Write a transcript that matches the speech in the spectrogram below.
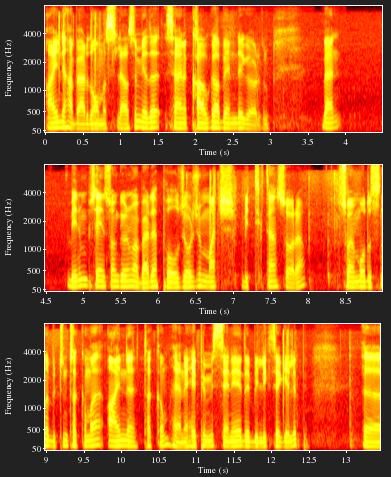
aynı haberde olması lazım ya da sen kavga haberinde gördün. Ben benim en son gördüğüm haberde Paul George'un maç bittikten sonra soyunma odasında bütün takıma aynı takım yani hepimiz seneye de birlikte gelip e,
